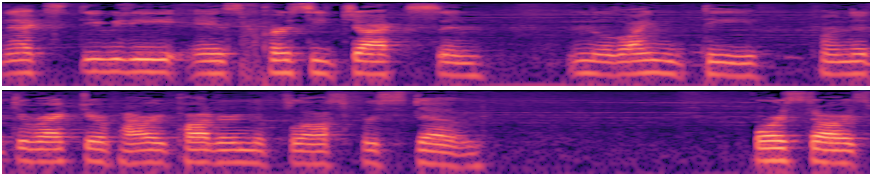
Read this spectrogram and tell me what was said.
Next DVD is Percy Jackson and the Lightning Thief from the director of Harry Potter and the Philosopher's Stone. Four stars,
